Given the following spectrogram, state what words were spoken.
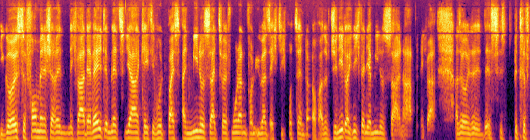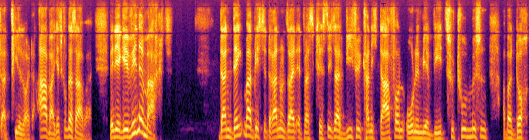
die größte Fondsmanagerin, nicht wahr, der Welt im letzten Jahr, Casey Wood, weist ein Minus seit zwölf Monaten von über 60 Prozent auf. Also geniert euch nicht, wenn ihr Minuszahlen habt, nicht wahr? Also das betrifft viele Leute. Aber, jetzt kommt das Aber. Wenn ihr Gewinne macht, dann denkt mal ein bisschen dran und seid etwas christlich. Sagt, wie viel kann ich davon, ohne mir weh zu tun müssen, aber doch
